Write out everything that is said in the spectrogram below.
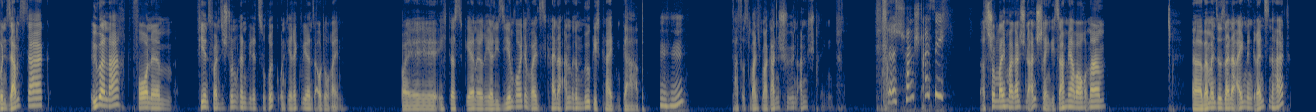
und Samstag über Nacht vor einem 24-Stunden-Rennen wieder zurück und direkt wieder ins Auto rein. Weil ich das gerne realisieren wollte, weil es keine anderen Möglichkeiten gab. Mhm. Das ist manchmal ganz schön anstrengend. Das ist schon stressig. Das ist schon manchmal ganz schön anstrengend. Ich sage mir aber auch immer, äh, wenn man so seine eigenen Grenzen hat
